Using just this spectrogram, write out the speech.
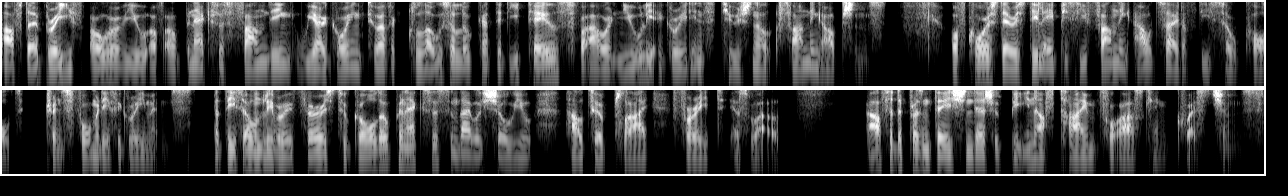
After a brief overview of open access funding, we are going to have a closer look at the details for our newly agreed institutional funding options. Of course, there is still APC funding outside of these so-called transformative agreements but this only refers to gold open access and I will show you how to apply for it as well. After the presentation, there should be enough time for asking questions.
